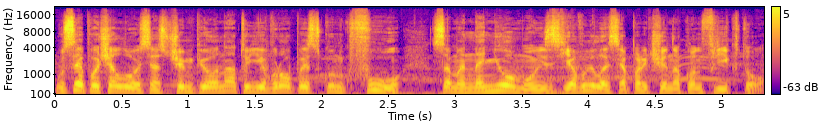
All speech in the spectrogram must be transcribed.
Усе почалося з чемпіонату Європи з кунг-фу. Саме на ньому і з'явилася причина конфлікту.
